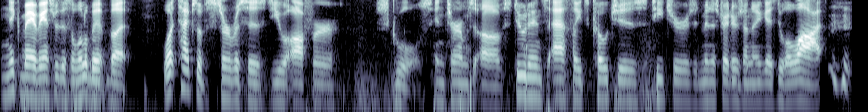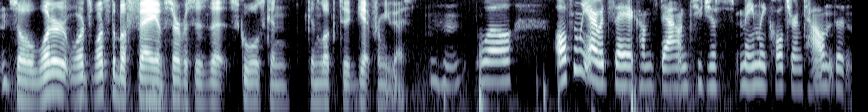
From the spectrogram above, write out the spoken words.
Nick may have answered this a little bit, but what types of services do you offer schools in terms of students, athletes, coaches, teachers, administrators? I know you guys do a lot. So what are what's what's the buffet of services that schools can can look to get from you guys? Mm-hmm. Well, ultimately, I would say it comes down to just mainly culture and talent, de-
